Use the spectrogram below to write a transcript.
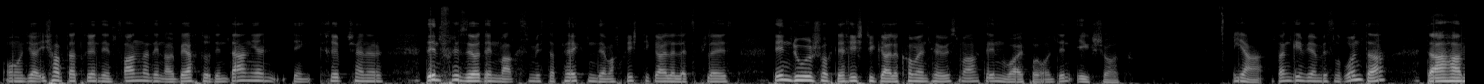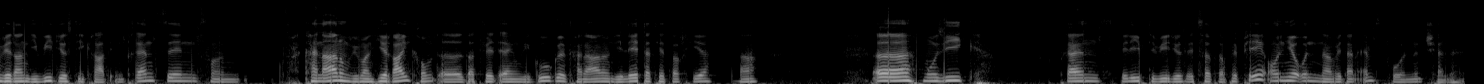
und ja, ich habe da drin den Fanda, den Alberto, den Daniel, den Crip Channel, den Friseur, den Max, Mr. Pecton, der macht richtig geile Let's Plays, den DualShock, der richtig geile Commentaries macht, den Viper und den X-Shot. Ja, dann gehen wir ein bisschen runter. Da haben wir dann die Videos, die gerade im Trend sind, von keine Ahnung, wie man hier reinkommt. Äh, das wird irgendwie Google, keine Ahnung, die lädt das jetzt auch hier. Da. Äh, Musik, Trends, beliebte Videos etc. pp. Und hier unten haben wir dann empfohlene Channel.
